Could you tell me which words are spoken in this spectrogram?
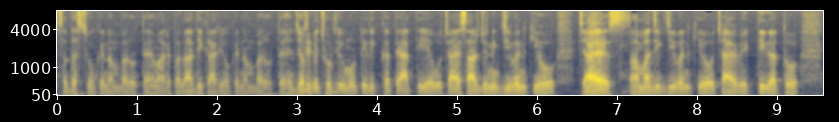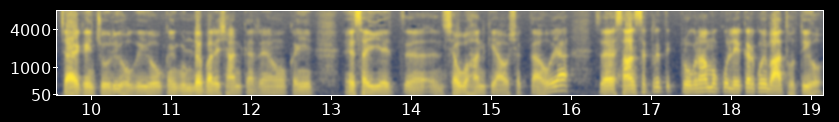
सदस्यों के नंबर होते हैं हमारे पदाधिकारियों के नंबर होते हैं। जब भी छोटी मोटी दिक्कतें आती है वो चाहे सार्वजनिक जीवन की हो, चाहे सामाजिक जीवन की हो, चाहे व्यक्तिगत हो, चाहे कहीं चोरी हो गई हो, कहीं गुंडे परेशान कर रहे हो, कहीं ऐसा ही शव वाहन की आवश्यकता हो या सांस्कृतिक प्रोग्रामों को लेकर कोई बात होती हो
